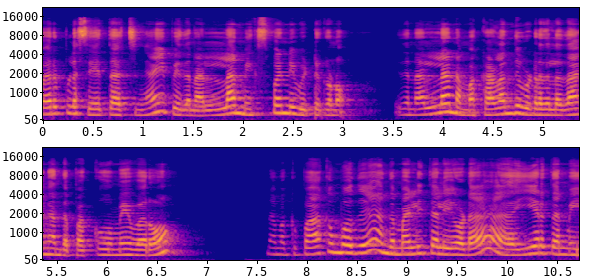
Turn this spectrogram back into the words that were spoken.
பருப்பில் சேர்த்தாச்சுங்க. இப்போ இதை நல்லா மிக்ஸ் பண்ணி விட்டுக்கணும். இதை நல்லா நம்ம கலந்து விடுறதுல தாங்க அந்த பக்குவமே வரும். நமக்கு பார்க்கும்போது அந்த மல்லித்தலையோட ஈரத்தன்மை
